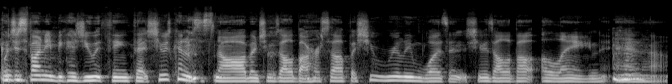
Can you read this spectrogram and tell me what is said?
Which is funny because you would think that she was kind of a snob and she was all about herself, but she really wasn't. She was all about Elain. And uh,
